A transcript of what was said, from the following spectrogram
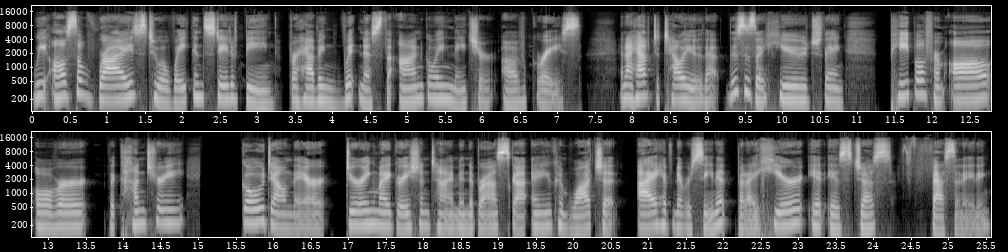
We also rise to awakened state of being for having witnessed the ongoing nature of grace. And I have to tell you that this is a huge thing. People from all over the country go down there during migration time in Nebraska and you can watch it. I have never seen it, but I hear it is just fascinating.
